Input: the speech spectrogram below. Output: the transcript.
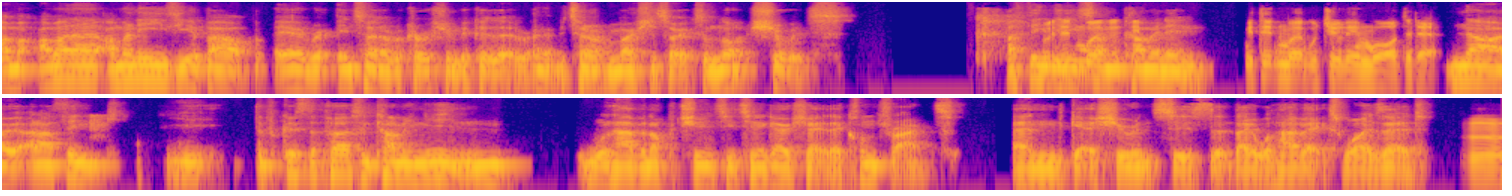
I'm I'm un, I'm uneasy about uh, re- internal recruiting because uh, internal promotion. Sorry, because I'm not sure it's. I think Well, you need someone coming in. It didn't work with Julian Ward, did it? No, and I think you, because the person coming in will have an opportunity to negotiate their contract and get assurances that they will have X, Y, Z. Hmm.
